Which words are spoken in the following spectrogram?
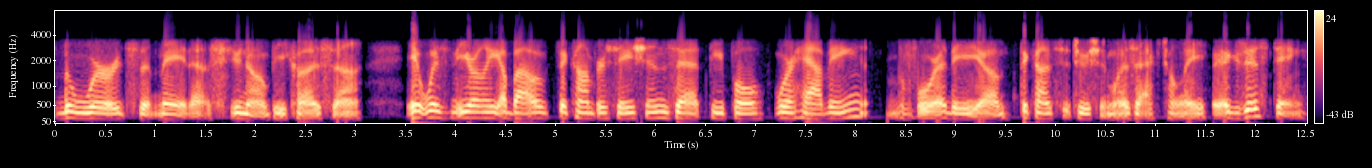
the words that made us, you know, because uh, it was merely about the conversations that people were having before the uh, the Constitution was actually existing.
